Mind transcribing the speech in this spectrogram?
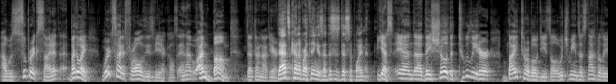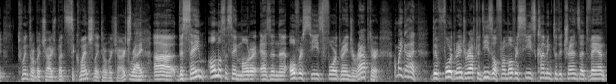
I was super excited. By the way, we're excited for all of these vehicles, and I'm bummed that they're not here. That's kind of our thing is that this is disappointment. Yes, and uh, they showed the two-liter bi-turbo diesel, which means it's not really twin turbocharged, but sequentially turbocharged. Right. Uh, the same, almost the same motor as an uh, overseas Ford Ranger Raptor. Oh my God, the Ford Ranger Raptor diesel from overseas coming to the Transit van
